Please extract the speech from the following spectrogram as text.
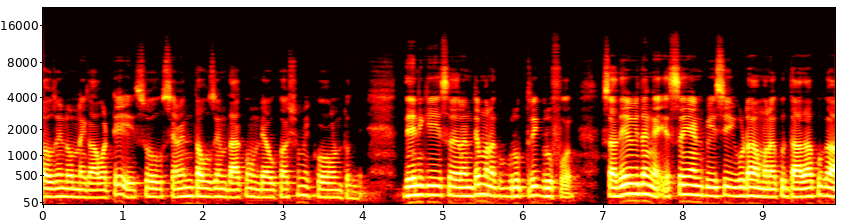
థౌజండ్ ఉన్నాయి కాబట్టి సో సెవెన్ థౌజండ్ దాకా ఉండే అవకాశం ఎక్కువ ఉంటుంది. దేనికి సార్ అంటే మనకు group three group four. So అదేవిధంగా ఎస్ఐ అండ్ పీసీ కూడా మనకు దాదాపుగా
